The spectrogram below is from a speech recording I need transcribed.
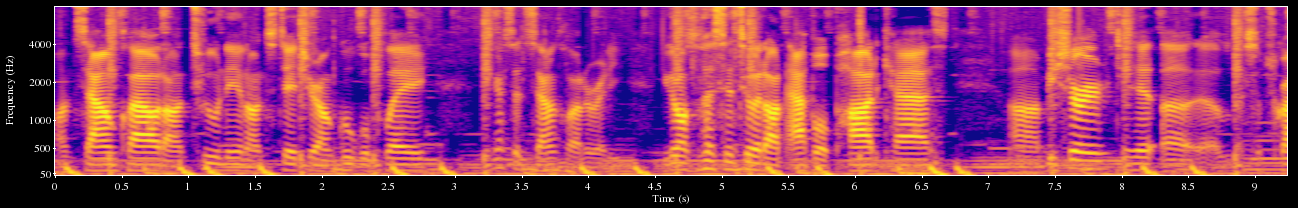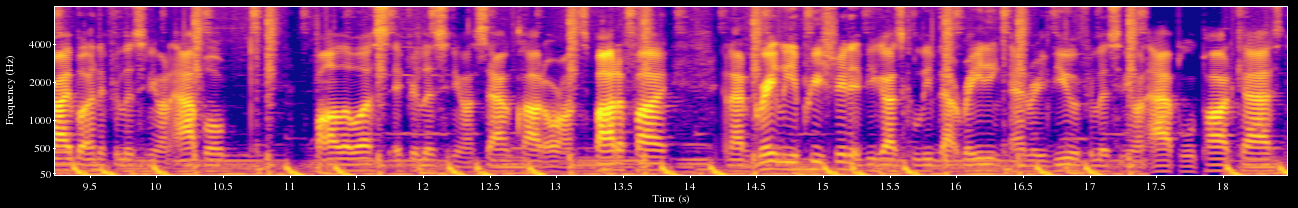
on SoundCloud, on TuneIn, on Stitcher, on Google Play. I think I said SoundCloud already. You can also listen to it on Apple Podcast. Um, be sure to hit a, a subscribe button if you're listening on Apple. Follow us if you're listening on SoundCloud or on Spotify. And I'd greatly appreciate it if you guys could leave that rating and review if you're listening on Apple Podcast.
